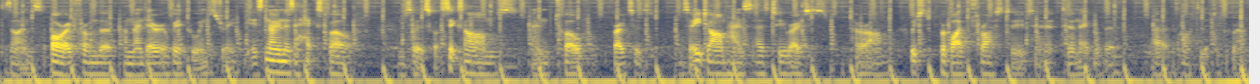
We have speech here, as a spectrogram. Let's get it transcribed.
designs borrowed from the unmanned aerial vehicle industry. It's known as a HEX 12, so it's got six arms and 12 rotors. So each arm has, has two rotors per arm, which provide the thrust to, to, to enable the, uh, the craft to lift off the ground.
